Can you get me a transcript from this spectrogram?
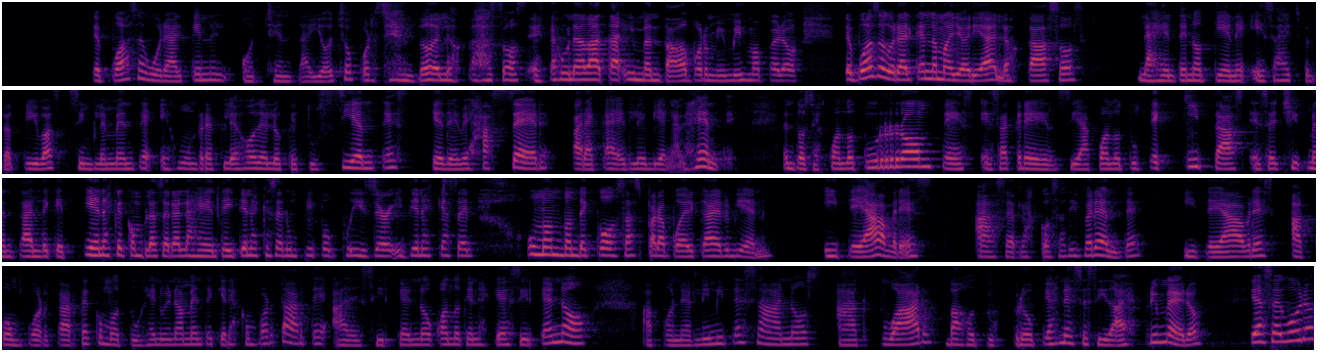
te puedo asegurar que en el 88% de los casos, esta es una data inventada por mí mismo, pero te puedo asegurar que en la mayoría de los casos la gente no tiene esas expectativas, simplemente es un reflejo de lo que tú sientes que debes hacer para caerle bien a la gente. Entonces, cuando tú rompes esa creencia, cuando tú te quitas ese chip mental de que tienes que complacer a la gente y tienes que ser un people pleaser y tienes que hacer un montón de cosas para poder caer bien, y te abres a hacer las cosas diferentes y te abres a comportarte como tú genuinamente quieres comportarte, a decir que no cuando tienes que decir que no, a poner límites sanos, a actuar bajo tus propias necesidades primero, te aseguro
